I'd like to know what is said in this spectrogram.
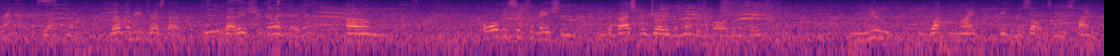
threads. Yeah, yeah. Let, let me address that Please. that issue. Go ahead. okay? Yeah. Um, all this information, the vast majority of the members of our organization knew what might be the results of these findings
